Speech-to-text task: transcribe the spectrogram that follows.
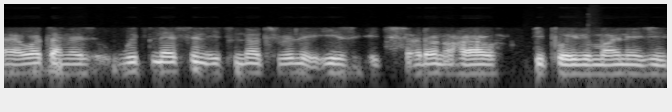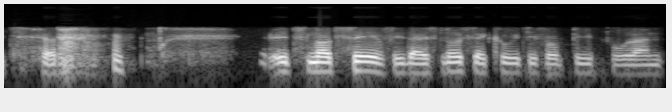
uh, what I'm witnessing, it's not really easy. It's I don't know how people even manage it. I don't know. It's not safe. There's no security for people, and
